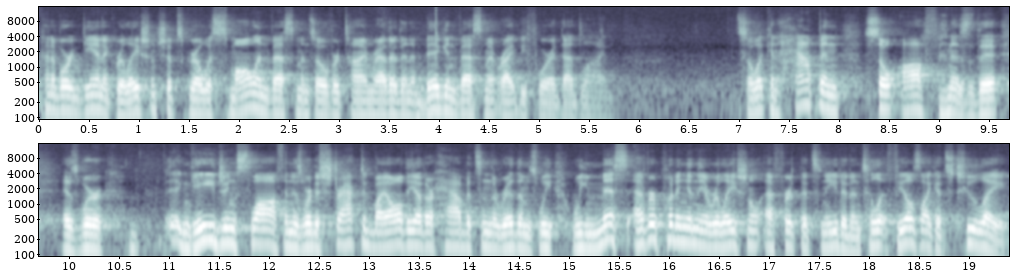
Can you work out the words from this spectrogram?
kind of organic. Relationships grow with small investments over time rather than a big investment right before a deadline. So what can happen so often is that as we're engaging sloth and as we're distracted by all the other habits and the rhythms, we, we miss ever putting in the relational effort that's needed until it feels like it's too late.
